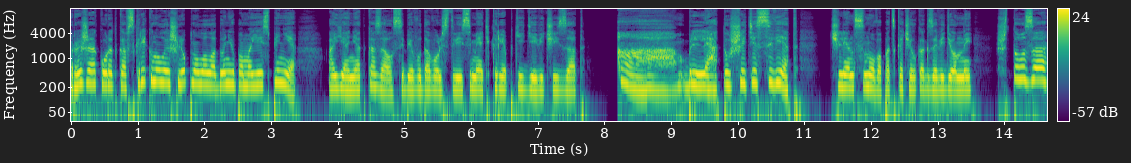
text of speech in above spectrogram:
Рыжая коротко вскрикнула и шлепнула ладонью по моей спине, а я не отказал себе в удовольствии смять крепкий девичий зад. а, -а, -а бля, тушите свет!» Член снова подскочил, как заведенный. «Что за...»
